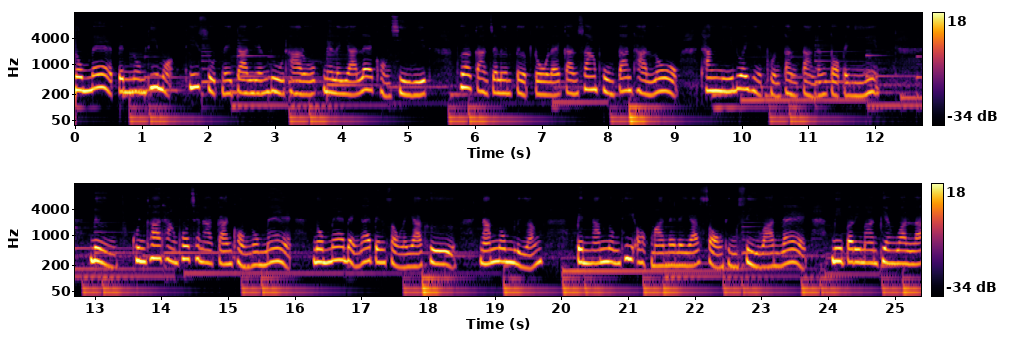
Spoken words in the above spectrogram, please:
นมแม่เป็นนมที่เหมาะที่สุดในการเลี้ยงดูทารกในระยะแรกของชีวิต เพื่อการเจริญเติบโตและการสร้างภูมิต้านทานโรคทั้งนี้ด้วยเหตุผลต่างๆ ดังต่อไปนี้ 1. คุณค่าทางโภชนาการของนมแม่ นมแม่แบ่งได้เป็น 2 ระยะคือ น้ำนมเหลือง เป็นน้ำนมที่ออกมาในระยะ 2-4 วันแรก มีปริมาณเพียงวันละ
